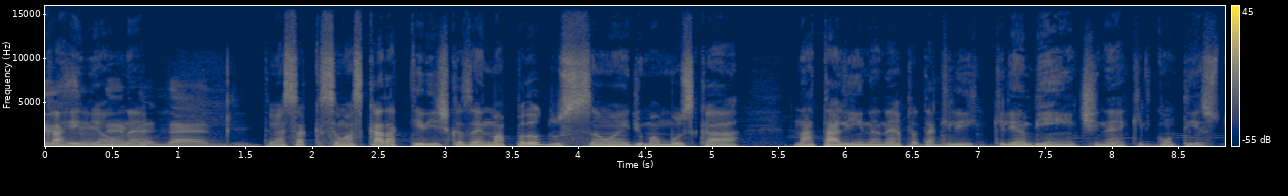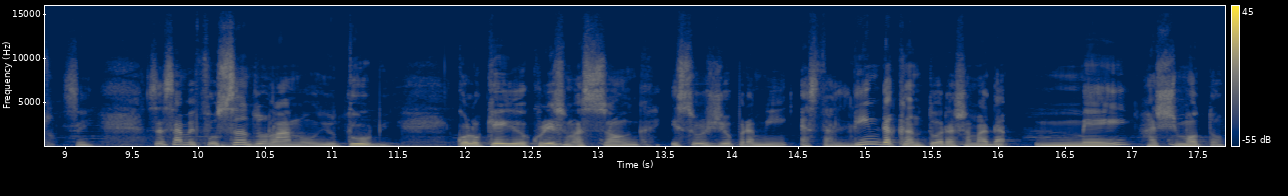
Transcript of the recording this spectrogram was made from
o carrilhão, É né? verdade. Então essas são as características aí numa produção aí de uma música natalina, né? Pra dar aquele, aquele ambiente, né? Aquele contexto. Sim. Você sabe, fuçando lá no YouTube, coloquei o Christmas Song e surgiu para mim esta linda cantora chamada Mei Hashimoto.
